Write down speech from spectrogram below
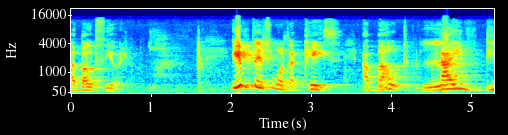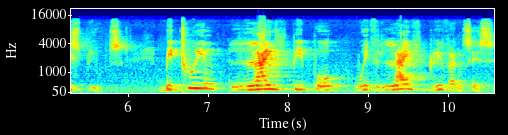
about theory. If this was a case about live disputes between live people with live grievances,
